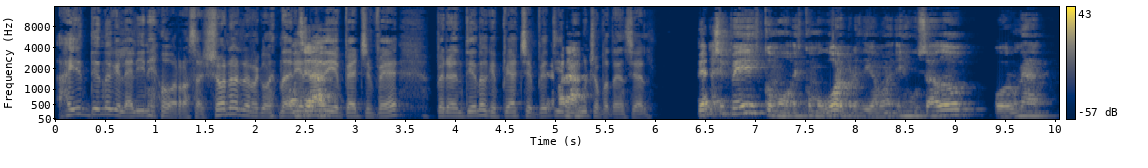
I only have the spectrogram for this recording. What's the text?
ahí entiendo que la línea es borrosa. Yo no le recomendaría O sea- a nadie PHP, pero entiendo que PHP tiene mucho potencial. PHP es como, es como WordPress, digamos, es usado por una,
